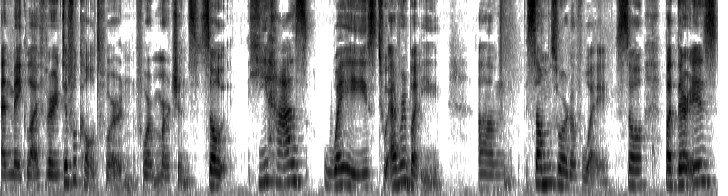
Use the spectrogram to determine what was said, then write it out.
and make life very difficult for for merchants. So he has ways to everybody, um, some sort of way. So, but there is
